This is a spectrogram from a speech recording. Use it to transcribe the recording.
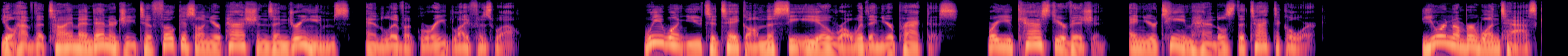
You'll have the time and energy to focus on your passions and dreams and live a great life as well. We want you to take on the CEO role within your practice where you cast your vision and your team handles the tactical work. Your number one task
